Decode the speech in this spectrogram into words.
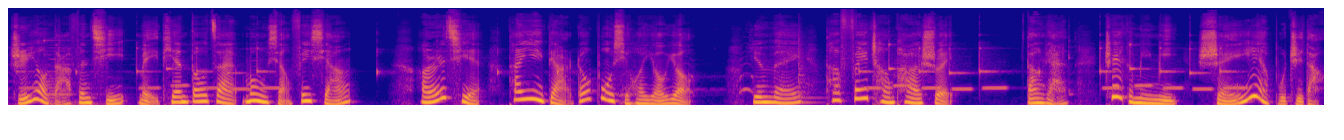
只有达芬奇每天都在梦想飞翔，而且他一点都不喜欢游泳，因为他非常怕水。当然，这个秘密谁也不知道。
